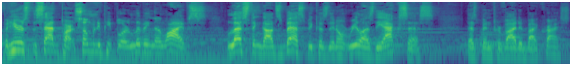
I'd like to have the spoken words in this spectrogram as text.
But here's the sad part so many people are living their lives less than God's best because they don't realize the access that's been provided by Christ.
